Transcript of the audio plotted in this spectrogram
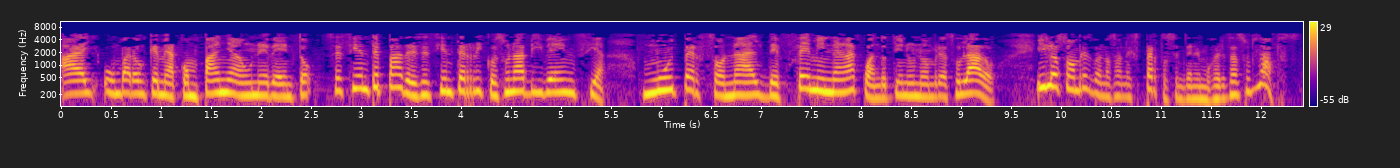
hay un varón que me acompaña a un evento, se siente padre, se siente rico, es una vivencia muy personal de fémina cuando tiene un hombre a su lado. Y los hombres, bueno, son expertos en tener mujeres a sus lados.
